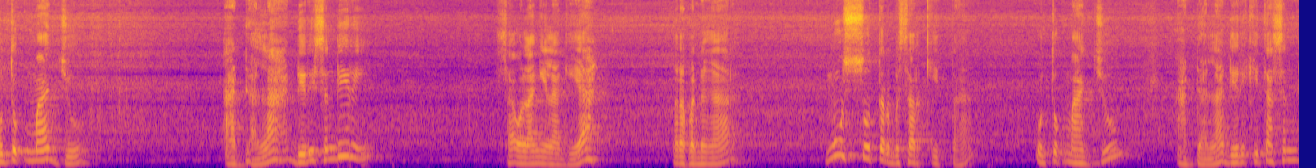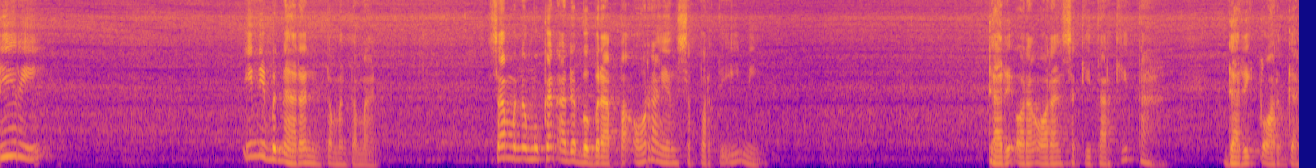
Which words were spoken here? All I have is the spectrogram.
untuk maju adalah diri sendiri. Saya ulangi lagi ya, para pendengar. Musuh terbesar kita untuk maju adalah diri kita sendiri. Ini benaran teman-teman. Saya menemukan ada beberapa orang yang seperti ini dari orang-orang sekitar kita, dari keluarga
